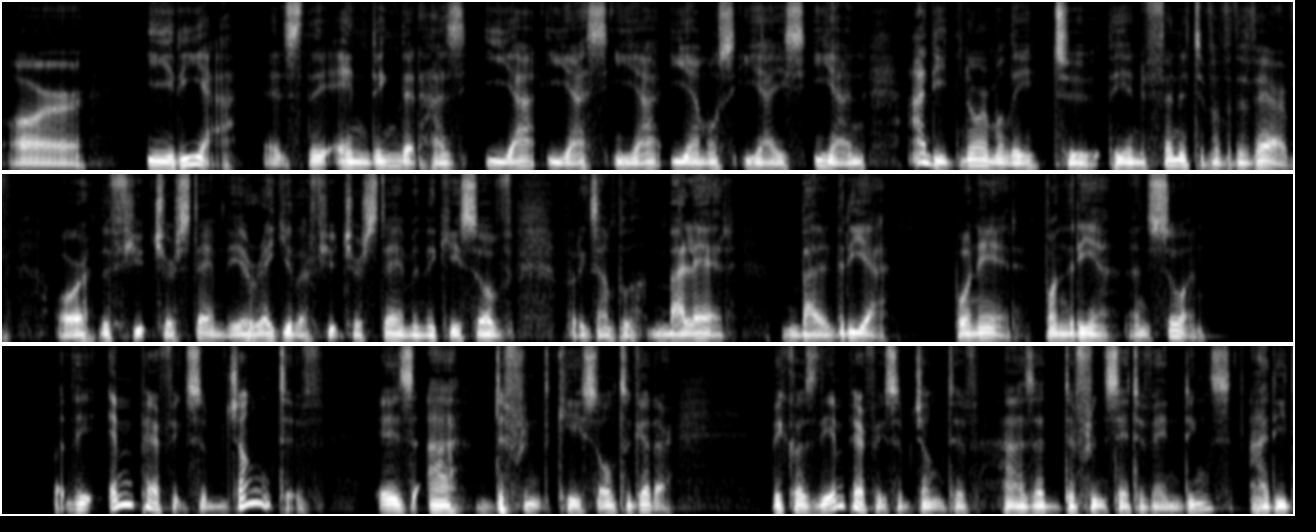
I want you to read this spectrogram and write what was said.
or iría. It's the ending that has ia, ias, ia, iamos, iais, ian added normally to the infinitive of the verb or the future stem, the irregular future stem in the case of, for example, valer, valdría, poner, pondría, and so on. But the imperfect subjunctive is a different case altogether because the imperfect subjunctive has a different set of endings added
